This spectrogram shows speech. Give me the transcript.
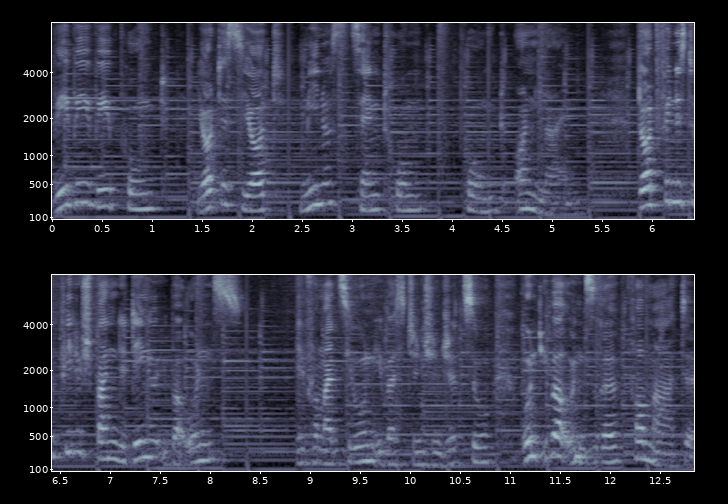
www.jsj-zentrum.online. Dort findest du viele spannende Dinge über uns, Informationen über das Jinshinjutsu und über unsere Formate.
